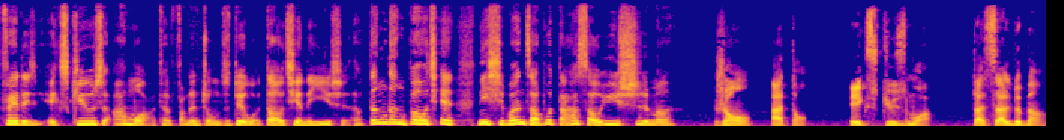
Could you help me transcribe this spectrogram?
，faire des excuses à moi，他反正总之对我道歉的意思。他等等，抱歉，你洗完澡不打扫浴室吗？Jean, attends, excuse-moi, ta salle de bain,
